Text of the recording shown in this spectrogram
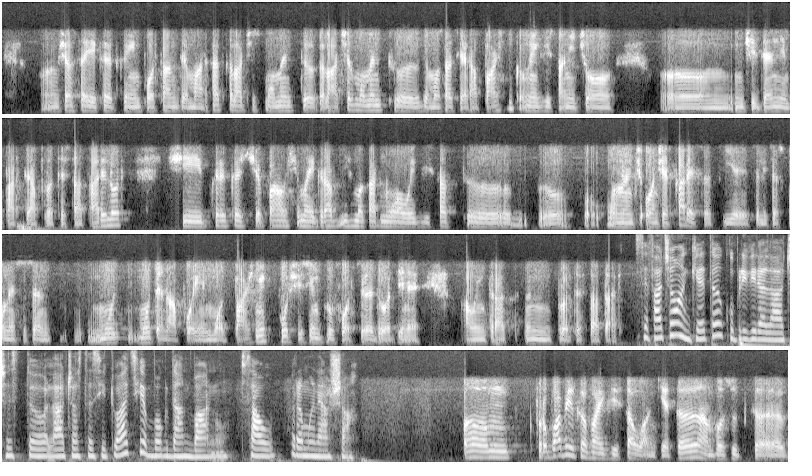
Și asta e, cred că, important de marcat, că la acest moment, că la acel moment demonstrația era pașnică, nu exista nicio uh, incident din partea protestatarilor și cred că ceva și mai grav, nici măcar nu au existat uh, uh o încercare să fie, să li se spune, să se mute înapoi în mod pașnic, pur și simplu forțele de ordine au intrat în protestatari. Se face o anchetă cu privire la, acest, la această situație, Bogdan Banu, sau rămâne așa? Um, probabil că va exista o anchetă. Am văzut că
